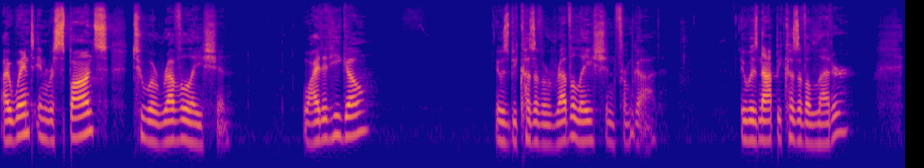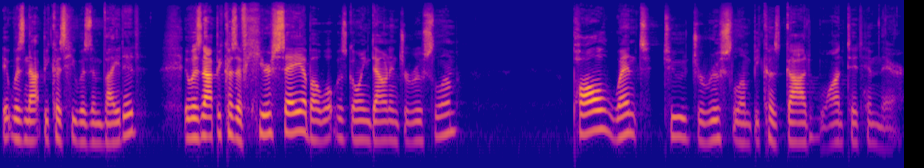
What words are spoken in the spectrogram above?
I went in response to a revelation. Why did he go? It was because of a revelation from God. It was not because of a letter. It was not because he was invited. It was not because of hearsay about what was going down in Jerusalem. Paul went to Jerusalem because God wanted him there,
